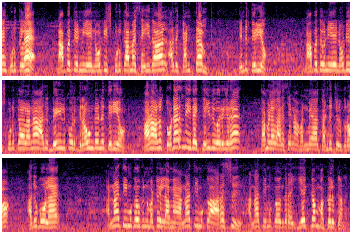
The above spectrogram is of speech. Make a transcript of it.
ஏன் கொடுக்கல? நாற்பத்தொன்று ஏ நோட்டீஸ் கொடுக்காம செய்தால் அது கண்டெம்ட் என்று தெரியும். நாற்பத்தொன்று ஏ நோட்டீஸ் கொடுக்கலன்னா அது பெயிலுக்கு ஒரு கிரவுண்டுன்னு தெரியும். ஆனாலும் தொடர்ந்து இதை செய்து வருகிற தமிழக அரசை நான் வன்மையாக கண்டிச்சிருக்கிறோம். அதுபோல் அதிமுகவுக்கு மட்டும் இல்லாமல் அதிமுக அரசு அதிமுகங்கிற இயக்கம் மக்களுக்கானது.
